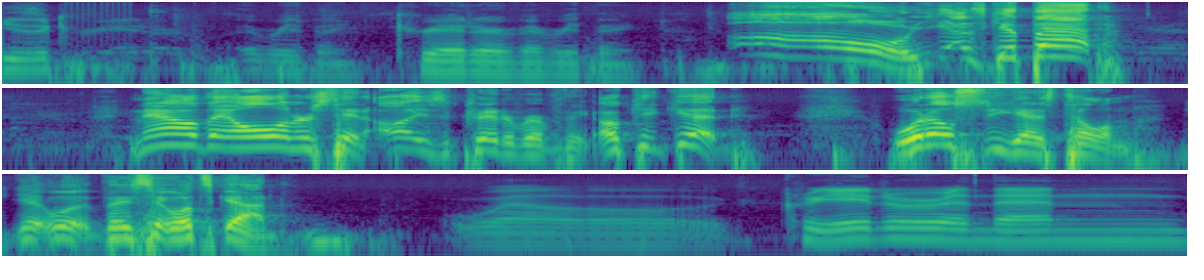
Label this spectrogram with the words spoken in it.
He's a creator of everything. Creator of everything. oh, you guys get that? Now they all understand. Oh, he's the creator of everything. Okay, good. What else do you guys tell them? They say, what's God? Well, creator and then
